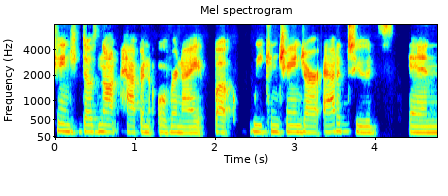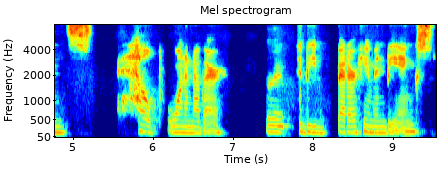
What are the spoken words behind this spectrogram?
change does not happen overnight, but we can change our attitudes and help one another right. to be better human beings.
